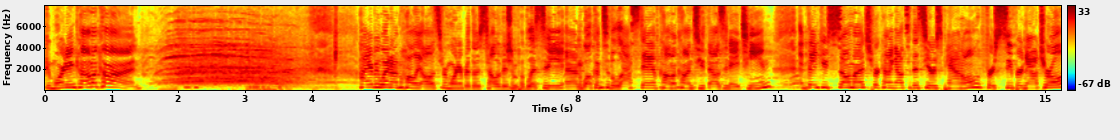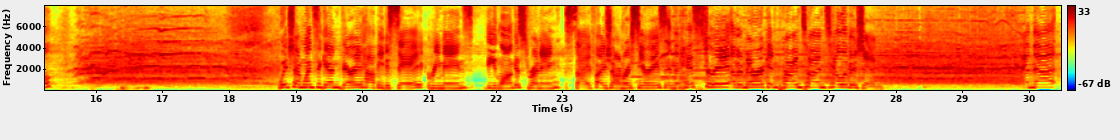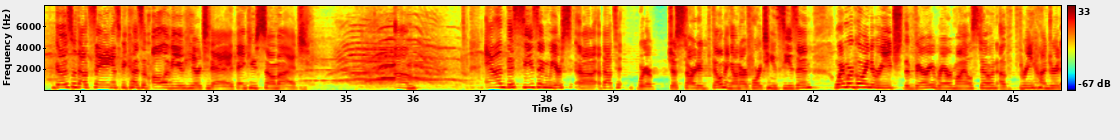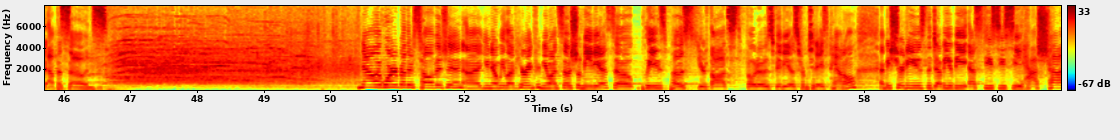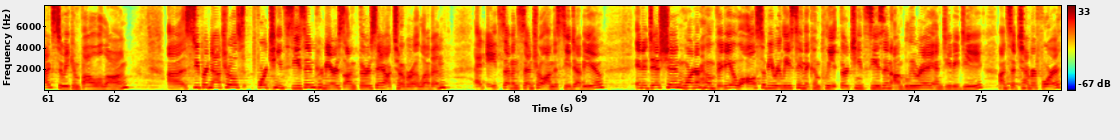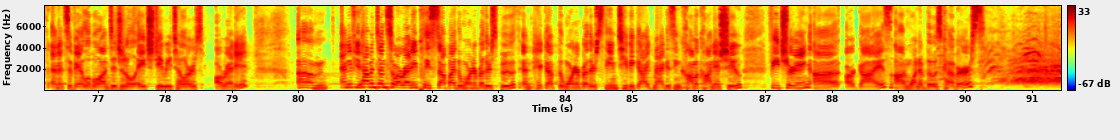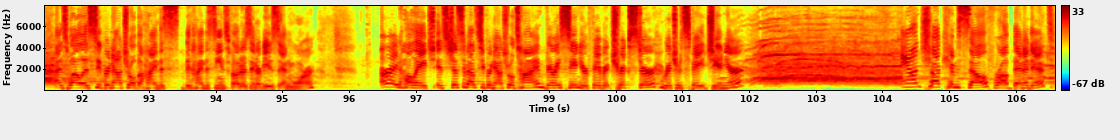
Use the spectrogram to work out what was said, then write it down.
Good morning, Comic Con. Hi, everyone. I'm Holly Ellis from Warner Brothers Television Publicity, and welcome to the last day of Comic Con 2018. And thank you so much for coming out to this year's panel for Supernatural. Which I'm once again very happy to say remains the longest running sci fi genre series in the history of American primetime television. Goes without saying, it's because of all of you here today. Thank you so much. Um, and this season, we are uh, about to, we're just started filming on our 14th season when we're going to reach the very rare milestone of 300 episodes. At Warner Brothers Television, uh, you know we love hearing from you on social media, so please post your thoughts, photos, videos from today's panel, and be sure to use the WBSDCC hashtag so we can follow along. Uh, Supernatural's 14th season premieres on Thursday, October 11th at 8, 7 Central on the CW. In addition, Warner Home Video will also be releasing the complete 13th season on Blu-ray and DVD on September 4th, and it's available on digital HD retailers already. Um, and if you haven't done so already, please stop by the Warner Brothers booth and pick up the Warner Brothers Theme TV Guide Magazine Comic Con issue featuring uh, our guys on one of those covers, as well as Supernatural behind the, behind the scenes photos, interviews, and more. All right, Hall H, it's just about Supernatural time. Very soon, your favorite trickster, Richard Speight Jr., and Chuck himself, Rob Benedict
